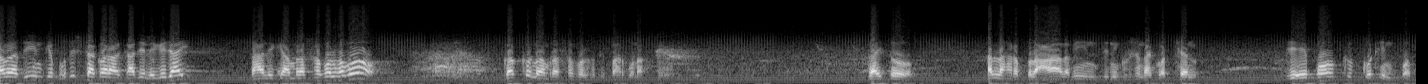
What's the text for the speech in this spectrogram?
আমরা দিনকে প্রতিষ্ঠা করার কাজে লেগে যাই, তাহলে কি আমরা সফল হব? কখনো আমরা সফল হতে পারব না। তাই তো আল্লাহ রাব্বুল আলামিন তিনি ঘোষণা করছেন যে এ পথ খুব কঠিন পথ।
